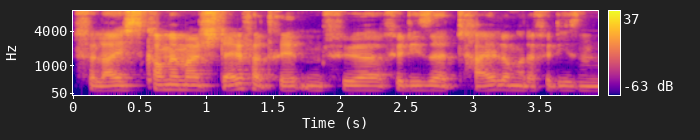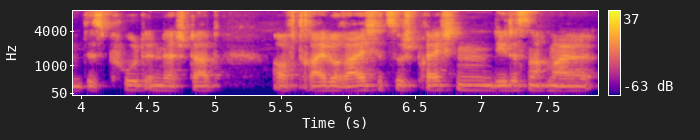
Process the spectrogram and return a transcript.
Vielleicht kommen wir mal stellvertretend für, für diese Teilung oder für diesen Disput in der Stadt auf drei Bereiche zu sprechen, die das nochmal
